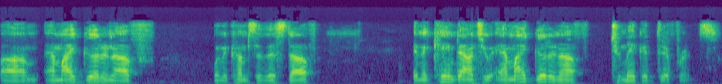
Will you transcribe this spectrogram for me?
um, am I good enough when it comes to this stuff? And it came down to, am I good enough to make a difference?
